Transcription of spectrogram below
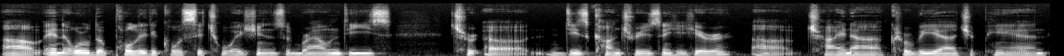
Um, and all the political situations around these uh, these countries here uh, China, Korea, Japan,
